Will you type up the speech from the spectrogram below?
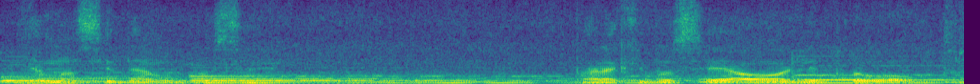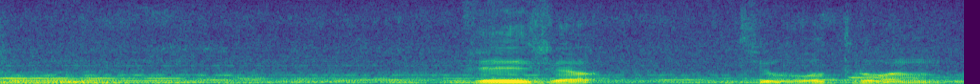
e a mansidão em você. Para que você olhe para o outro, veja de outro ângulo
